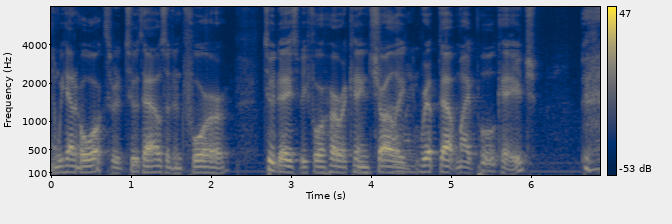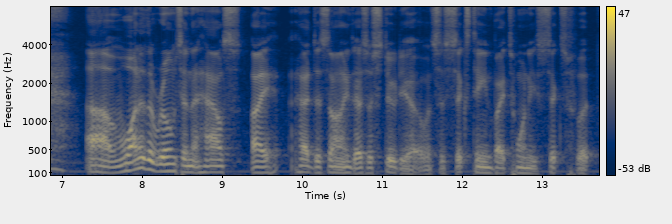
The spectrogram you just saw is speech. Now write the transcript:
and we had our walkthrough 2004, two days before Hurricane Charley Charley. ripped out my pool cage. Um, one of the rooms in the house I had designed as a studio. It's a 16 by 26 foot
